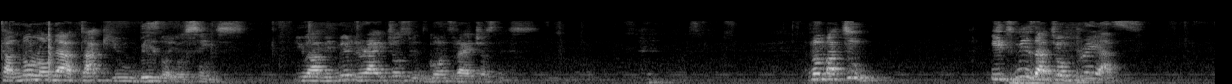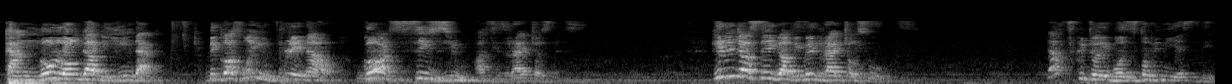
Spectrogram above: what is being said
can no longer attack you based on your sins. You have been made righteous with God's righteousness. Number two, it means that your prayers can no longer be hindered. Because when you pray now, God sees you as his righteousness. He didn't just say you have been made righteous. Oh. That scripture it was disturbing me yesterday.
